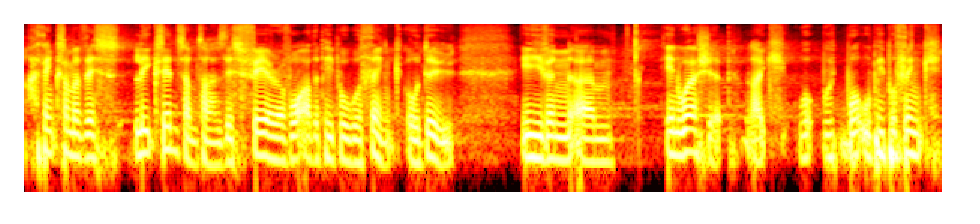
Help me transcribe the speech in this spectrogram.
I think some of this leaks in sometimes this fear of what other people will think or do. Even um, in worship. Like, what, what will people think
